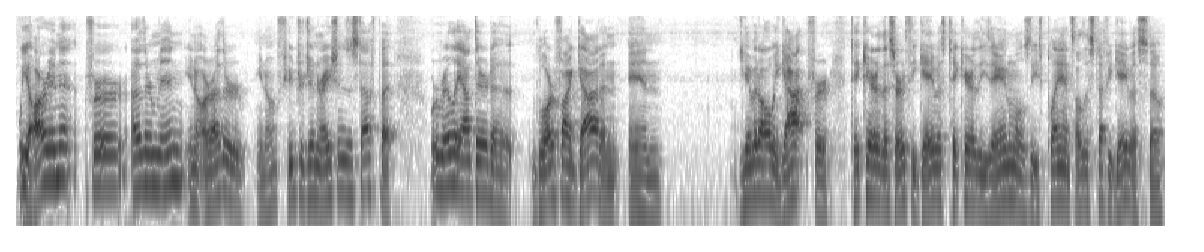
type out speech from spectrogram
we are in it for other men, you know, or other you know future generations and stuff, but we're really out there to glorify God and and give it all we got for take care of this earth he gave us, take care of these animals, these plants, all this stuff he gave us. So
